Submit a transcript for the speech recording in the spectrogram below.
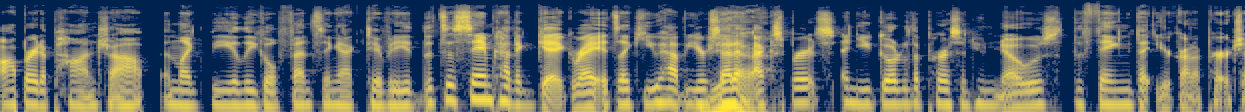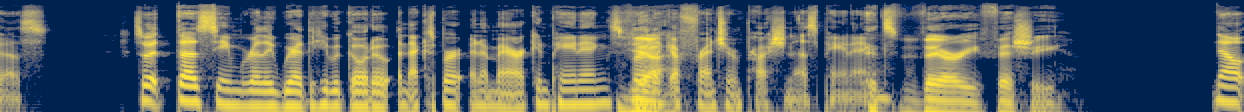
operate a pawn shop and like the illegal fencing activity, it's the same kind of gig, right? It's like you have your set of experts and you go to the person who knows the thing that you're going to purchase. So it does seem really weird that he would go to an expert in American paintings for Yeah. like a French impressionist painting. It's very fishy. Now,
